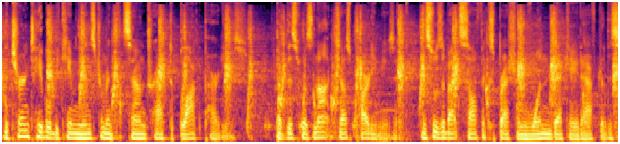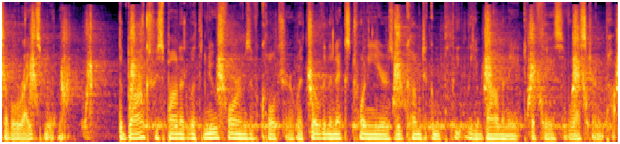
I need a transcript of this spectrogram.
The turntable became the instrument that soundtracked block parties. But this was not just party music. This was about self expression one decade after the civil rights movement. The Bronx responded with new forms of culture, which over the next 20 years would come to completely dominate the face of Western pop.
